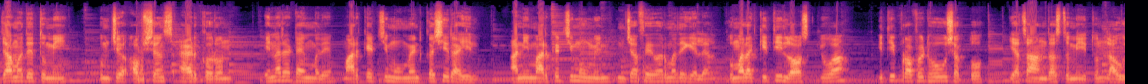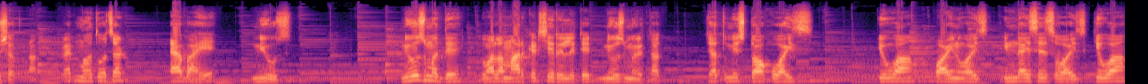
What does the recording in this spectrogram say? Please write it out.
ज्यामध्ये तुम्ही तुमचे ऑप्शन्स ॲड करून येणाऱ्या टाईममध्ये मार्केटची मुवमेंट कशी राहील आणि मार्केटची मुवमेंट तुमच्या फेवरमध्ये गेल्यावर तुम्हाला किती लॉस किंवा किती प्रॉफिट होऊ शकतो याचा अंदाज तुम्ही इथून लावू शकता. सगळ्यात महत्त्वाचा टॅब आहे न्यूज. न्यूजमध्ये तुम्हाला मार्केटशी रिलेटेड न्यूज मिळतात ज्या तुम्ही स्टॉक वाईज किंवा कॉईन वाईज इंडायसेस वाईज किंवा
